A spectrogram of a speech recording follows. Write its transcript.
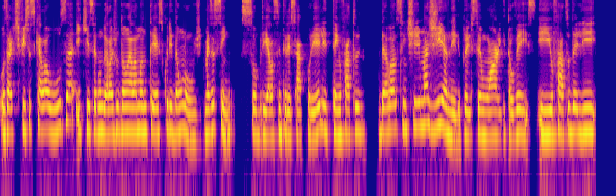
os artifícios que ela usa e que, segundo ela, ajudam ela a manter a escuridão longe. Mas assim, sobre ela se interessar por ele, tem o fato dela sentir magia nele, para ele ser um Arg, talvez. E o fato dele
